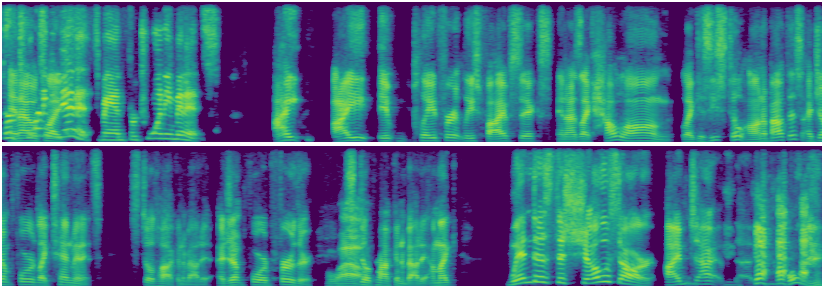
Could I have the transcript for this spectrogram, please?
for And I 20 was like- minutes, man. For 20 minutes. I I it played for at least five, six, and I was like, how long? Like, is he still on about this? I jumped forward like 10 minutes, still talking about it. I jumped forward further, Wow. still talking about it. I'm like, when does the show start? I'm I- uh, d-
